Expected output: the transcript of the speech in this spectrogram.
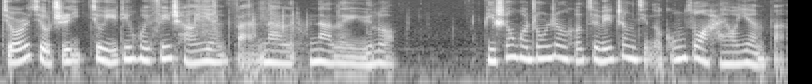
久而久之就一定会非常厌烦那类那类娱乐，比生活中任何最为正经的工作还要厌烦。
